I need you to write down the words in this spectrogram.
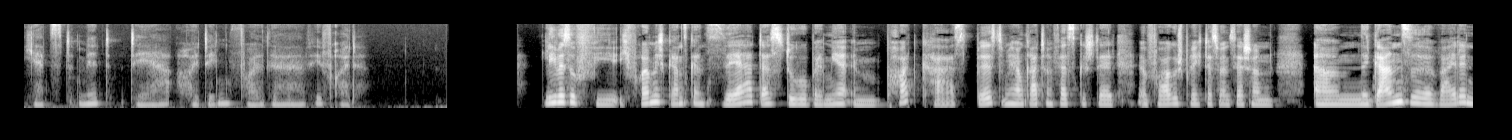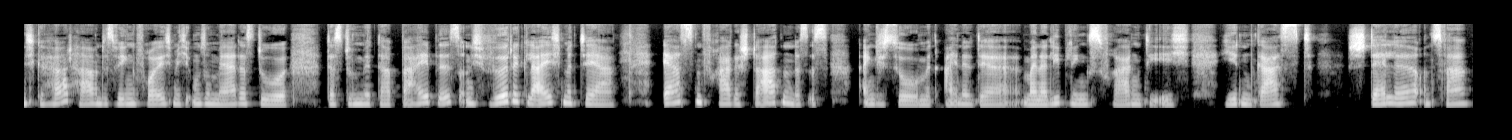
jetzt mit der heutigen Folge. Viel Freude! Liebe Sophie, ich freue mich ganz, ganz sehr, dass du bei mir im Podcast bist. Und wir haben gerade schon festgestellt im Vorgespräch, dass wir uns ja schon ähm, eine ganze Weile nicht gehört haben. Deswegen freue ich mich umso mehr, dass du, dass du mit dabei bist. Und ich würde gleich mit der ersten Frage starten. Das ist eigentlich so mit einer der meiner Lieblingsfragen, die ich jedem Gast stelle. Und zwar,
